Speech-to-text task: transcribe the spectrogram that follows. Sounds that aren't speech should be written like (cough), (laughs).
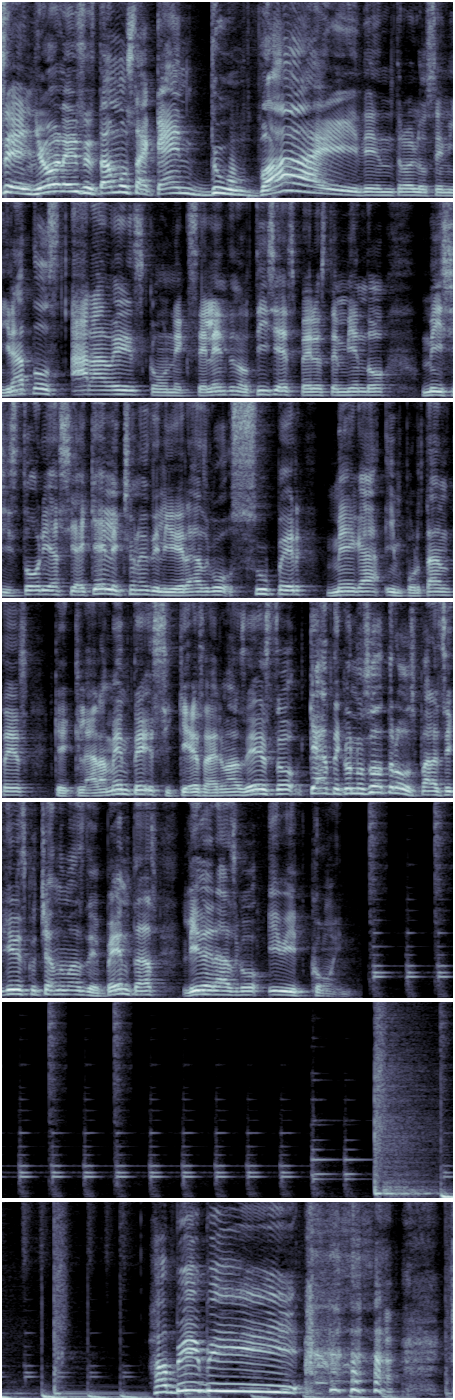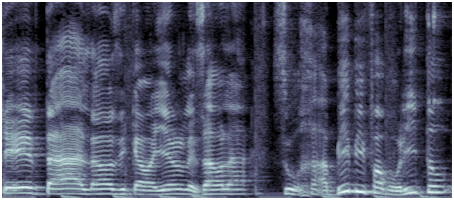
Señores, estamos acá en Dubai, dentro de los Emiratos Árabes, con excelente noticia. Espero estén viendo mis historias y aquí hay lecciones de liderazgo súper, mega importantes. Que claramente, si quieres saber más de esto, quédate con nosotros para seguir escuchando más de ventas, liderazgo y Bitcoin. Habibi. (laughs) ¿Qué tal, damas y caballeros? Les habla su Habibi favorito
